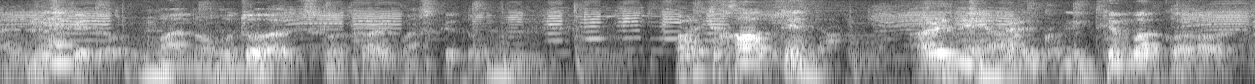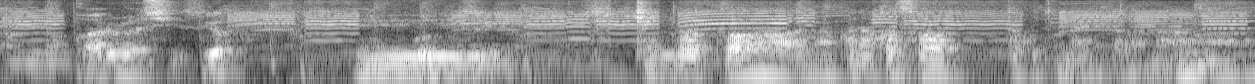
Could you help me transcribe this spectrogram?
あれですけど、ねまあ、あの音はすごく変わりますけど、うん。あれって変わってんだ？あれねあれ立憲ばっかはあのなんかあるらしいですよ。へえの。鍵盤カはなかなか触ったことないからな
